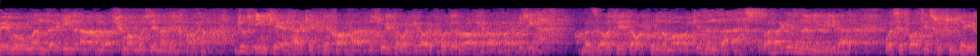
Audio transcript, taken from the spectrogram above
بگو من در این امر از شما مزد نمی خواهم. جز اینکه هر که بخواهد به سوی پروردگار خود راه را برگزیند. به ذات توکل نما که زنده است و هرگز نمی میرد و صفات ستوده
